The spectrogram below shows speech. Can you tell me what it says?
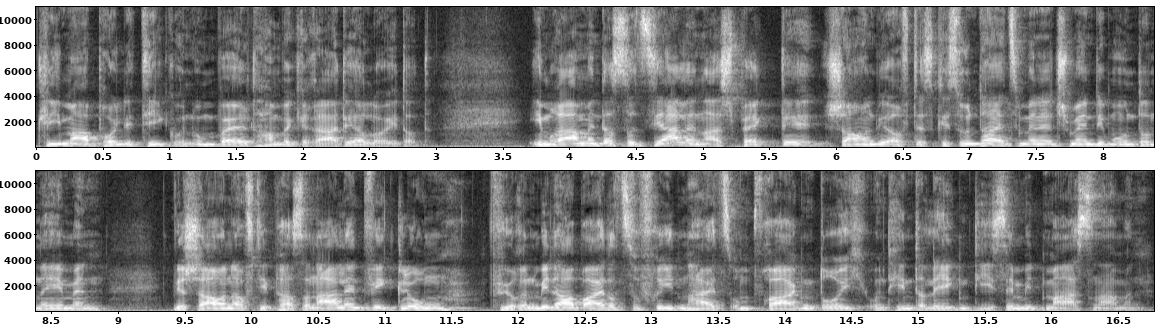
Klimapolitik und Umwelt haben wir gerade erläutert. Im Rahmen der sozialen Aspekte schauen wir auf das Gesundheitsmanagement im Unternehmen, wir schauen auf die Personalentwicklung, führen Mitarbeiterzufriedenheitsumfragen durch und hinterlegen diese mit Maßnahmen.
